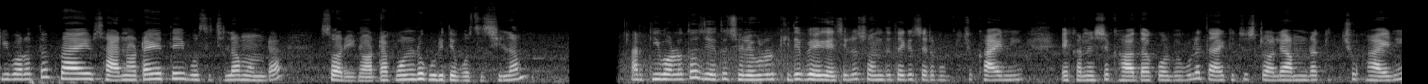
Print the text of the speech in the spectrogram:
কি বলতো, প্রায় সাড়ে নটায়তেই বসেছিলাম আমরা। সরি নটা পনেরো কুড়িতে বসেছিলাম। আর কি তো যেহেতু ছেলেগুলোর খিদে পেয়ে গেছিল, সন্ধ্যে থেকে সেরকম কিছু খায়নি এখানে এসে খাওয়া দাওয়া করবে বলে তাই কিছু স্টলে আমরা কিচ্ছু খাইনি।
